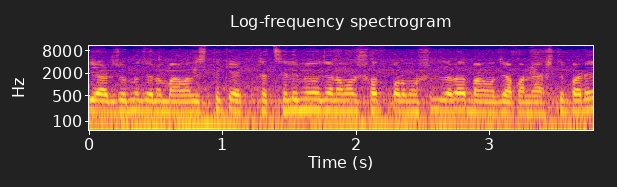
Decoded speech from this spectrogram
দেওয়ার জন্য যেন বাংলাদেশ থেকে একটা ছেলে মেয়েও যেন আমার সৎ পরামর্শ দ্বারা বাংলা জাপানে আসতে পারে,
